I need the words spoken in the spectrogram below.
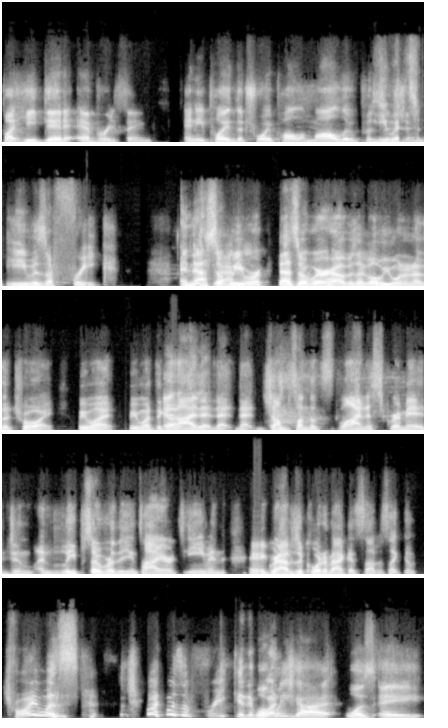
but he did everything and he played the Troy Polamalu position. He was he was a freak. And that's what we were that's what we're I was like, oh, we want another Troy. We want we want the guy that that that jumps on the line of scrimmage and, and leaps over the entire team and, and grabs the quarterback and stuff. It's like Troy was Troy was a freak and what we got was a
